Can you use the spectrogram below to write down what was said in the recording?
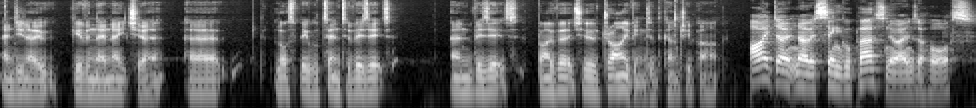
and you know, given their nature, uh, lots of people tend to visit and visit by virtue of driving to the country park. I don't know a single person who owns a horse,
